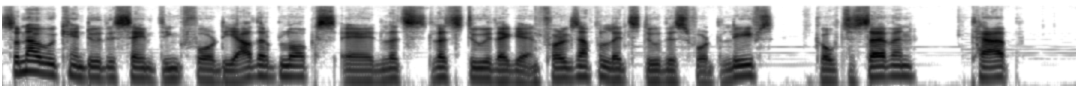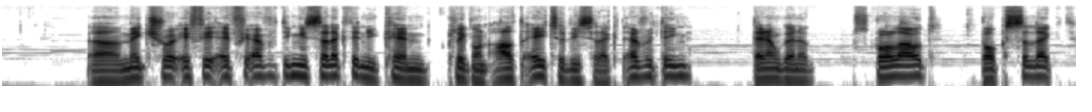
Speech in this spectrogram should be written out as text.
So now we can do the same thing for the other blocks and let's let's do it again. For example, let's do this for the leaves. Go to 7, tab, uh, make sure if, if everything is selected, you can click on Alt A to deselect everything. Then I'm going to scroll out, box select,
